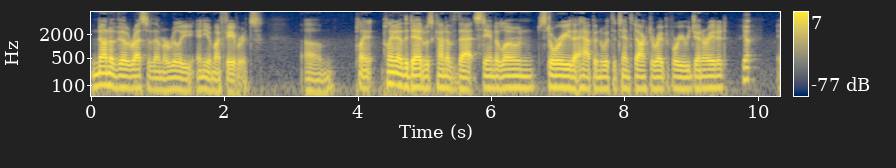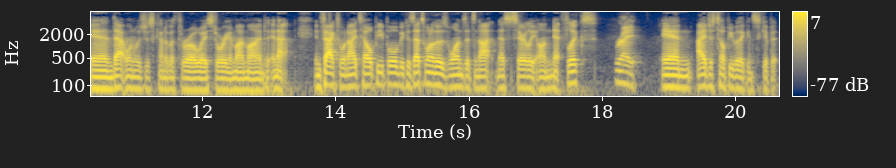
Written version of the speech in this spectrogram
None of the rest of them are really any of my favorites. Um, Planet Planet of the Dead was kind of that standalone story that happened with the tenth Doctor right before he regenerated. Yep. And that one was just kind of a throwaway story in my mind. And I, in fact, when I tell people, because that's one of those ones that's not necessarily on Netflix, Right. and I just tell people they can skip it.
